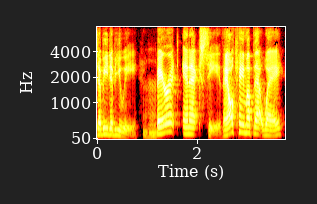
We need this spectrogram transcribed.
WWE. Mhm. Barrett, NXT. They all came up that way.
